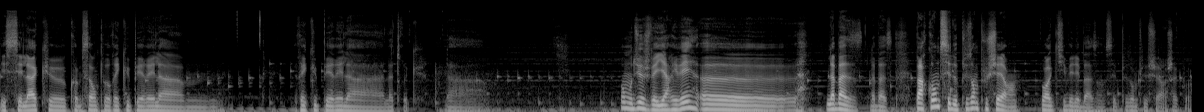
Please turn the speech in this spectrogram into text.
Et c'est là que, comme ça, on peut récupérer la... hum, Récupérer la, la truc. La... Oh mon dieu, je vais y arriver. Euh, La base, la base. Par contre, c'est de plus en plus cher hein, pour activer les bases. hein. C'est de plus en plus cher à chaque fois.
